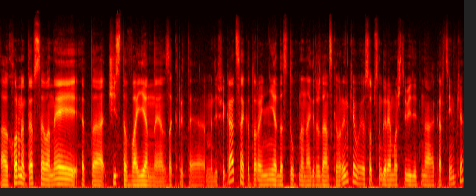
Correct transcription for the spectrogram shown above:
А, Hornet F7A это чисто военная закрытая модификация, которая недоступна на гражданском рынке. Вы ее, собственно говоря, можете видеть на картинке.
